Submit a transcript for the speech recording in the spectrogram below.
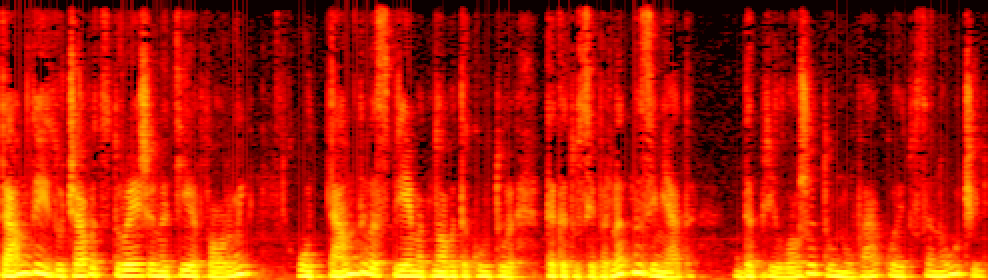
там да изучават строежа на тия форми, оттам да възприемат новата култура, да като се върнат на земята, да приложат онова, което са научили.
